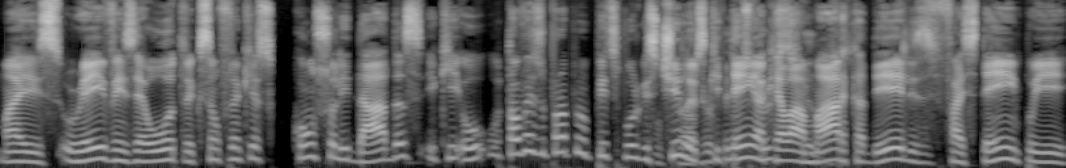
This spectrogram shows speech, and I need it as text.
mas o Ravens é outra, que são franquias consolidadas e que talvez o próprio Pittsburgh Steelers, próprio que tem Pittsburgh aquela Steelers. marca deles faz tempo e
